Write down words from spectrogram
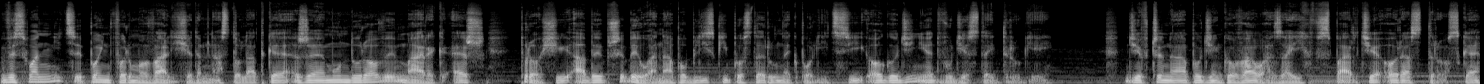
Wysłannicy poinformowali siedemnastolatkę, że mundurowy Marek Esz prosi, aby przybyła na pobliski posterunek policji o godzinie 22. Dziewczyna podziękowała za ich wsparcie oraz troskę,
